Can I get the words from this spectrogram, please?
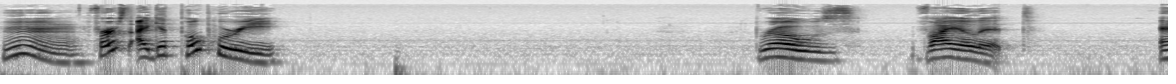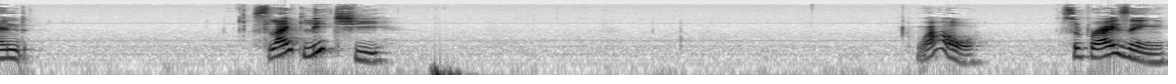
Hmm. First, I get potpourri. Rose, violet, and slight lychee. Wow. Surprising.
